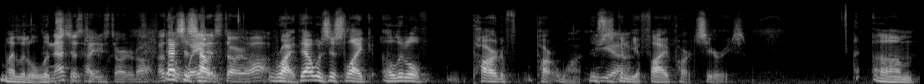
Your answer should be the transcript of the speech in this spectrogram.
my little lipstick. And that's just how you started off. That's, That's a just way how to start off. Right. That was just like a little part of part one. This is going to be a five part series. Um,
